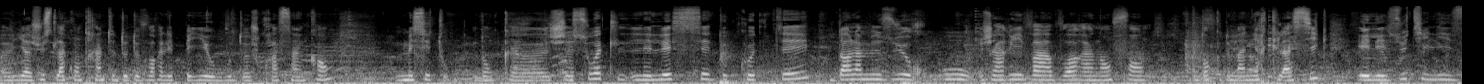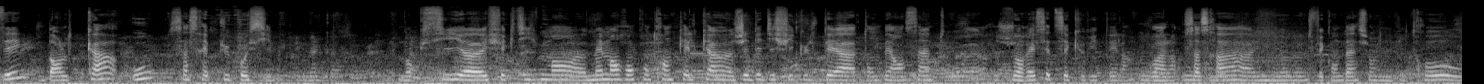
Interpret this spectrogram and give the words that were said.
Euh, Il y a juste la contrainte de devoir les payer au bout de, je crois, 5 ans. Mais c'est tout. Donc euh, je souhaite les laisser de côté dans la mesure où j'arrive à avoir un enfant donc de manière classique et les utiliser dans le cas où ça serait plus possible. Donc si euh, effectivement, euh, même en rencontrant quelqu'un, j'ai des difficultés à tomber enceinte, ou, euh, j'aurai cette sécurité-là. Voilà, ça sera une, une fécondation in vitro ou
